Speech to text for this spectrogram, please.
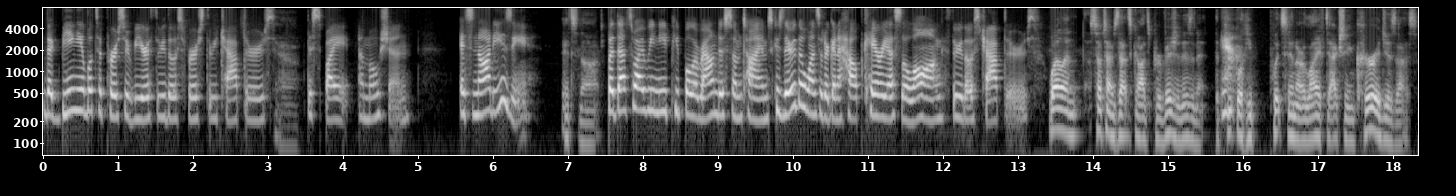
like being able to persevere through those first 3 chapters despite emotion. It's not easy. It's not. But that's why we need people around us sometimes because they're the ones that are going to help carry us along through those chapters. Well, and sometimes that's God's provision, isn't it? The people He puts in our life to actually encourages us.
